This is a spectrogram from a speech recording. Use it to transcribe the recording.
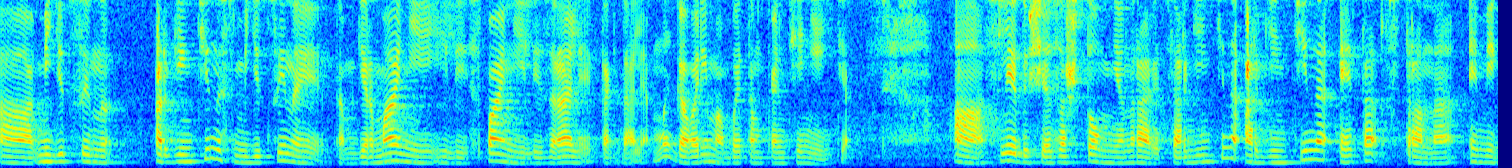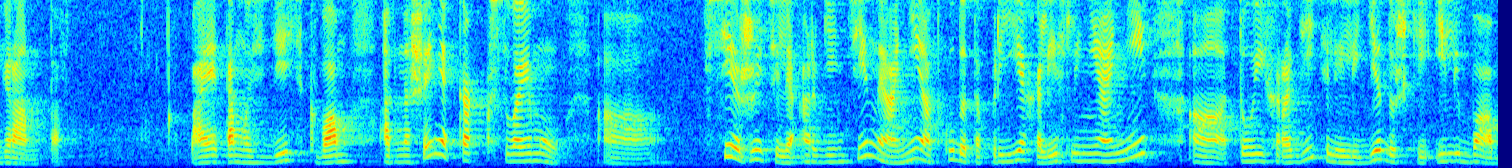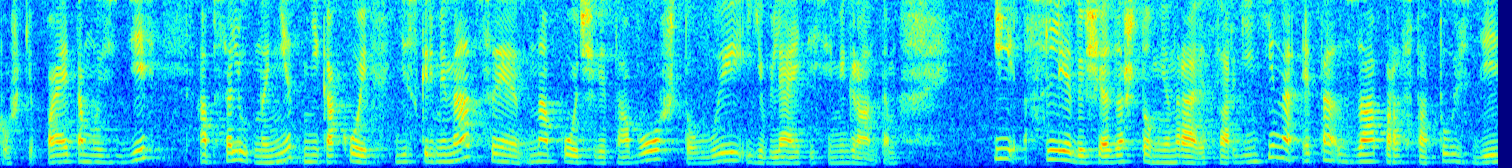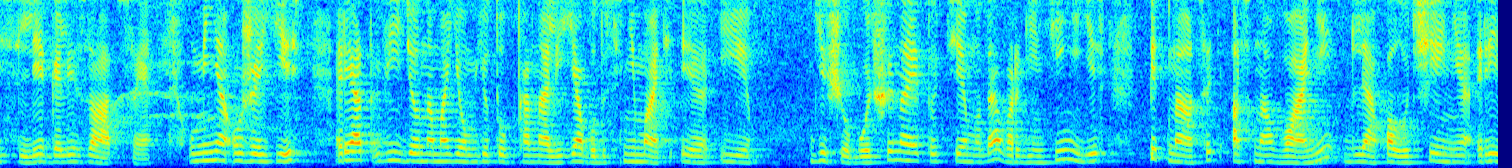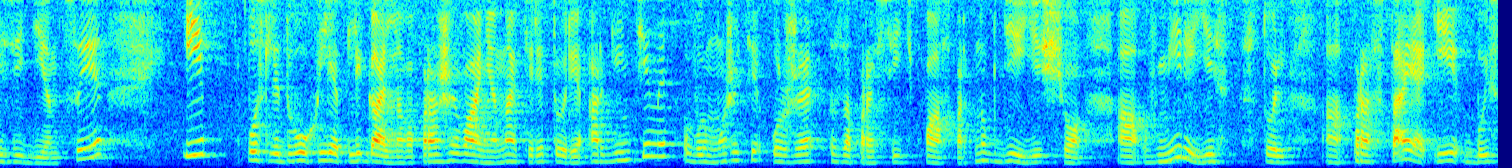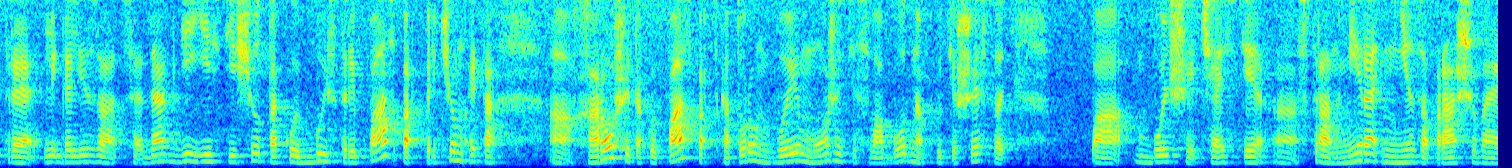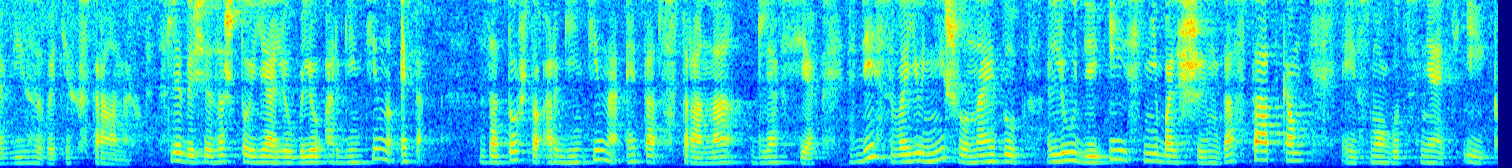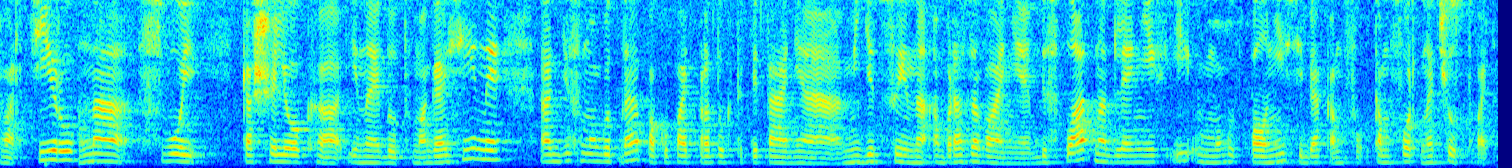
а, медицину Аргентины с медициной там, Германии или Испании или Израиля и так далее. Мы говорим об этом континенте. А следующее, за что мне нравится Аргентина, Аргентина – это страна эмигрантов. Поэтому здесь к вам отношение как к своему а, все жители Аргентины, они откуда-то приехали. Если не они, то их родители или дедушки или бабушки. Поэтому здесь абсолютно нет никакой дискриминации на почве того, что вы являетесь иммигрантом. И следующее, за что мне нравится Аргентина, это за простоту здесь легализации. У меня уже есть ряд видео на моем YouTube-канале, я буду снимать и, э, и еще больше на эту тему. Да? В Аргентине есть 15 оснований для получения резиденции и После двух лет легального проживания на территории Аргентины вы можете уже запросить паспорт. Но где еще а, в мире есть столь а, простая и быстрая легализация? Да? Где есть еще такой быстрый паспорт, причем это а, хороший такой паспорт, с которым вы можете свободно путешествовать по большей части стран мира, не запрашивая визы в этих странах. Следующее, за что я люблю Аргентину, это за то, что Аргентина – это страна для всех. Здесь свою нишу найдут люди и с небольшим достатком, и смогут снять и квартиру на свой кошелек, а, и найдут магазины, а, где смогут да, покупать продукты питания, медицина, образование бесплатно для них и могут вполне себя комфортно чувствовать.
